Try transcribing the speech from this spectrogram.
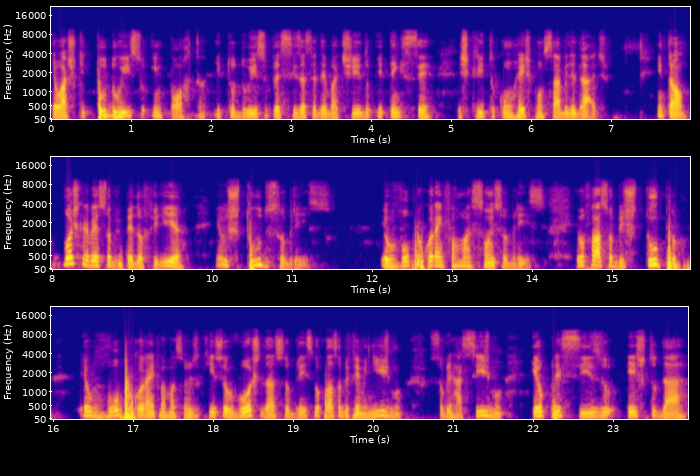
Eu acho que tudo isso importa e tudo isso precisa ser debatido e tem que ser escrito com responsabilidade. Então, vou escrever sobre pedofilia? Eu estudo sobre isso. Eu vou procurar informações sobre isso. Eu vou falar sobre estupro. Eu vou procurar informações do que isso. Eu vou estudar sobre isso. Vou falar sobre feminismo, sobre racismo. Eu preciso estudar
